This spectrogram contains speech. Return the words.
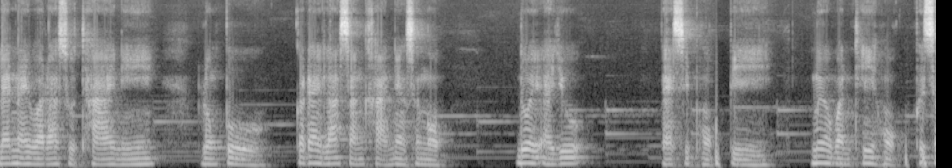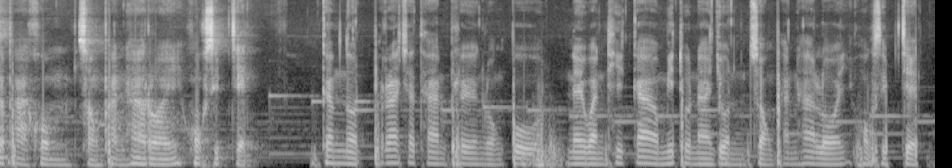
และในวาระสุดท้ายนี้ หลวงปู่ก็ได้ละสังขารอย่างสงบ ด้วยอายุ 86 ปี เมื่อวันที่ 6 พฤษภาคม 2567กำหนดพระราชทานเพลิงหลวงปู่ในวันที่ 9 มิถุนายน 2567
